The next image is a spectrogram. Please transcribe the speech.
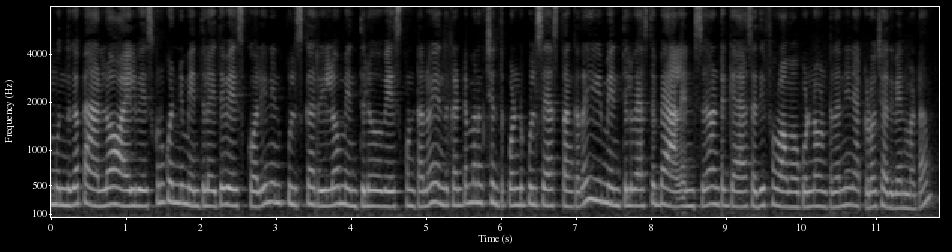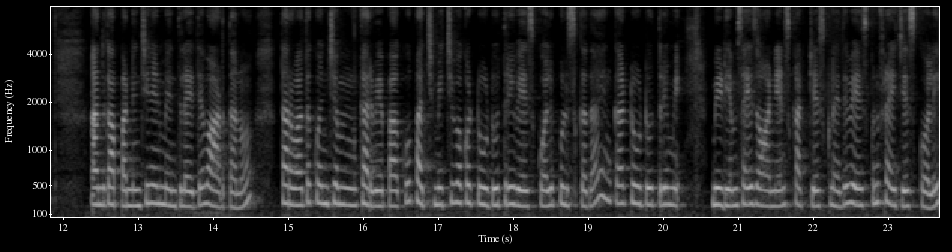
ముందుగా ప్యాన్లో ఆయిల్ వేసుకుని కొన్ని మెంతులు అయితే వేసుకోవాలి. నేను పులుసు కర్రీలో మెంతులు వేసుకుంటాను. ఎందుకంటే మనకు చింతపండు పులుసు వేస్తాం కదా ఈ మెంతులు వేస్తే బ్యాలెన్స్ అంటే గ్యాస్ అది ఫామ్ అవ్వకుండా ఉంటుందని నేను ఎక్కడో చదివానమాట అందుకు అప్పటి నుంచి నేను మెంతులు అయితే వాడతాను. తర్వాత కొంచెం కరివేపాకు పచ్చిమిర్చి ఒక టూ టు త్రీ వేసుకోవాలి పులుసు కదా. ఇంకా two to three medium size onions cut చేసుకుని అయితే వేసుకుని ఫ్రై చేసుకోవాలి.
